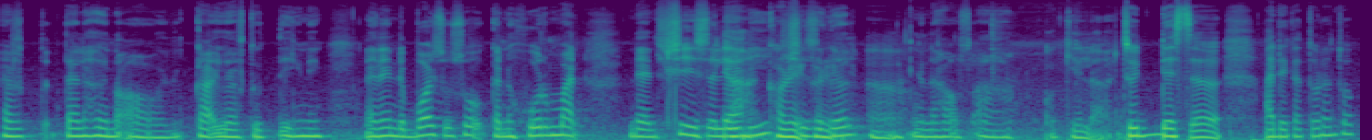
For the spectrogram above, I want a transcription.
have to tell her no, oh, kak you have to think ni. And then the boys also kena hormat that she is a Yeah, lady, correct, she's a girl correct. Ah. in the house. Ah. Okay lah So there's a Ada kata orang tu apa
